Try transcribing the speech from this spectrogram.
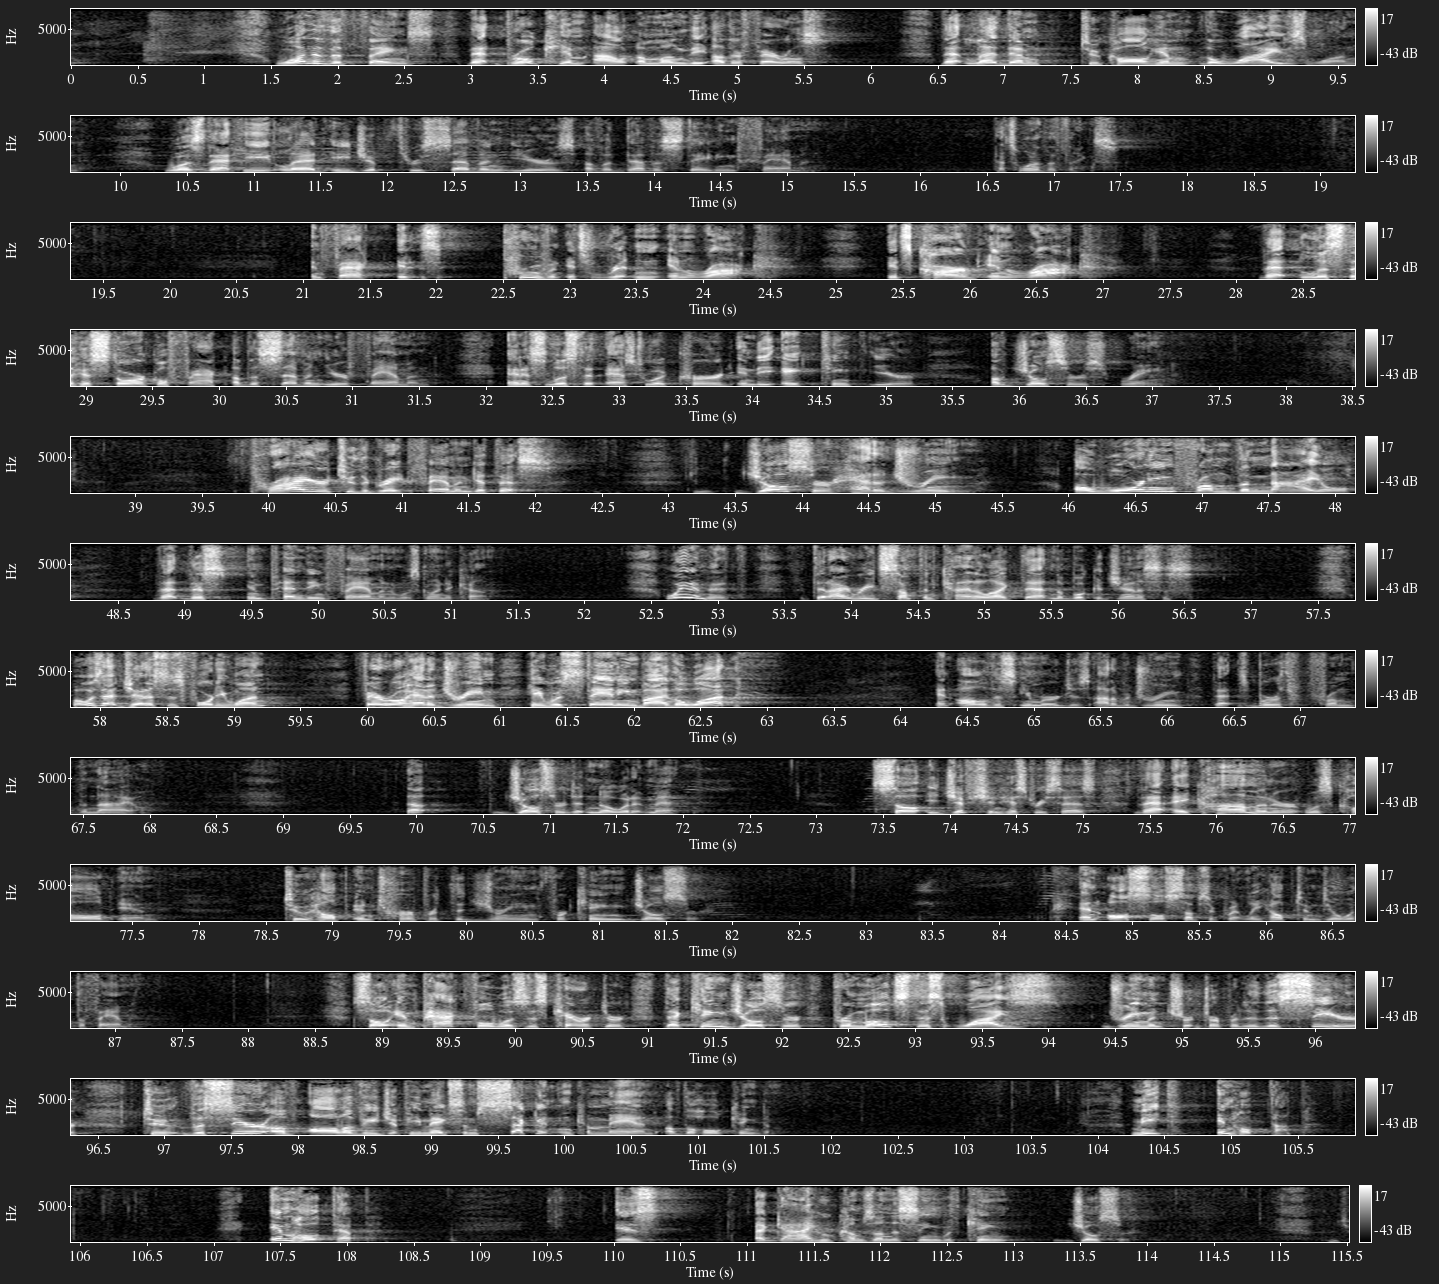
One of the things that broke him out among the other pharaohs, that led them to call him the wise one, was that he led Egypt through seven years of a devastating famine. That's one of the things. In fact, it's proven, it's written in rock, it's carved in rock that lists the historical fact of the seven year famine. And it's listed as to occurred in the 18th year of Djoser's reign. Prior to the great famine, get this Djoser had a dream, a warning from the Nile that this impending famine was going to come. Wait a minute. Did I read something kind of like that in the book of Genesis? What was that? Genesis 41? Pharaoh had a dream. He was standing by the what? And all this emerges out of a dream that's birthed from the Nile. Now, Djoser didn't know what it meant. So, Egyptian history says that a commoner was called in to help interpret the dream for King Djoser. And also, subsequently, helped him deal with the famine. So impactful was this character that King Djoser promotes this wise dream interpreter, this seer, to seer of all of Egypt. He makes him second in command of the whole kingdom. Meet Imhotep. Imhotep is a guy who comes on the scene with King Djoser.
